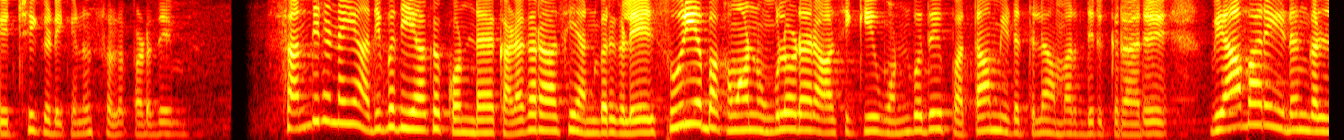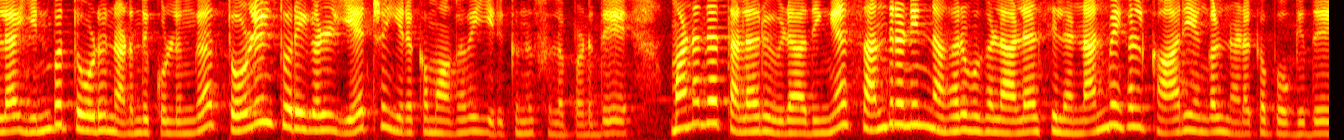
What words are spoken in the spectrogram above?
வெற்றி கிடைக்கணும் சொல்லப்படுது. சந்திரனை அதிபதியாக கொண்ட கடகராசி அன்பர்களே சூரிய பகவான் உங்களோட ராசிக்கு ஒன்பது பத்தாம் இடத்துல அமர்ந்திருக்கிறாரு. வியாபார இடங்களில் இன்பத்தோடு நடந்து கொள்ளுங்க. தொழில் துறைகள் ஏற்ற இறக்கமாகவே இருக்குன்னு சொல்லப்படுது. மனதை தளர விடாதீங்க. சந்திரனின் நகர்வுகளால் சில நன்மைகள் காரியங்கள் நடக்க போகுது.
